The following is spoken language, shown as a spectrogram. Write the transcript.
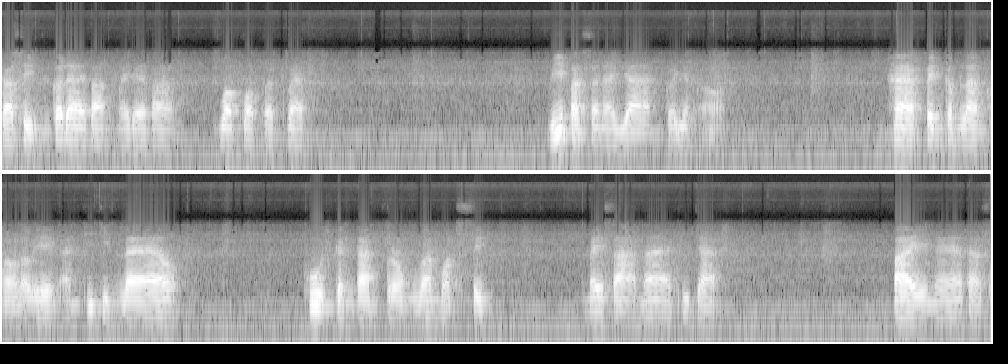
กระสินก็ได้บ้างไม่ได้บ้างวับวับแวบแวบวิปัสสนาญาณก็ยังอ่อน หากเป็นกำลังของเราเองอันที่จริงแล้ว พูดกันตามตรงว่าหมดสิทธิ์ไม่สามารถที่จะ ไปนะแต่ส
